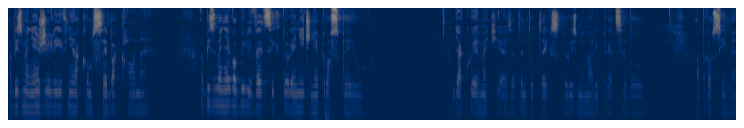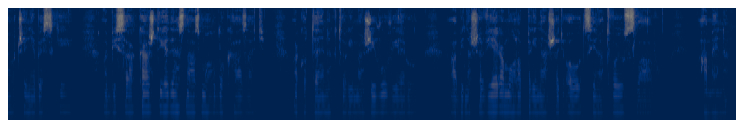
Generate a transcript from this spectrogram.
aby sme nežili v nejakom seba klame, aby sme nerobili veci, ktoré nič neprospejú. Ďakujeme Ti aj za tento text, ktorý sme mali pred sebou a prosíme, Oče nebeský, aby sa každý jeden z nás mohol dokázať ako ten, ktorý má živú vieru aby naša viera mohla prinášať ovoci na Tvoju slávu. Amen.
